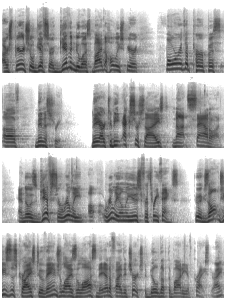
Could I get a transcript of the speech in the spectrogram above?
Our spiritual gifts are given to us by the Holy Spirit for the purpose of ministry. They are to be exercised, not sat on. And those gifts are really, uh, really only used for three things to exalt Jesus Christ, to evangelize the lost, and to edify the church, to build up the body of Christ, right?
